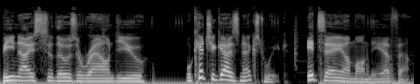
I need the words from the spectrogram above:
be nice to those around you. We'll catch you guys next week. It's AM on the FM.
